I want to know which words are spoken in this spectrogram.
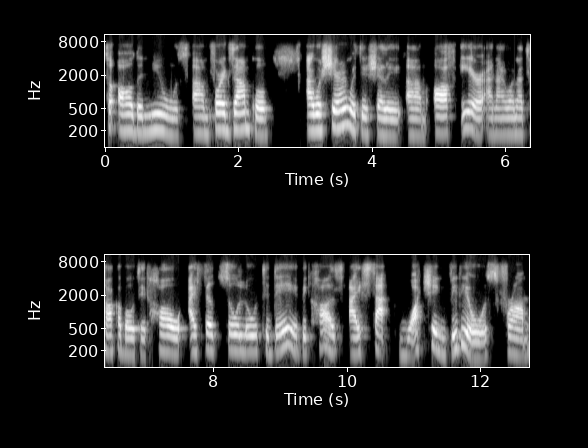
to all the news. Um, for example, I was sharing with you, Shelly, um, off air, and I want to talk about it how I felt so low today because I sat watching videos from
